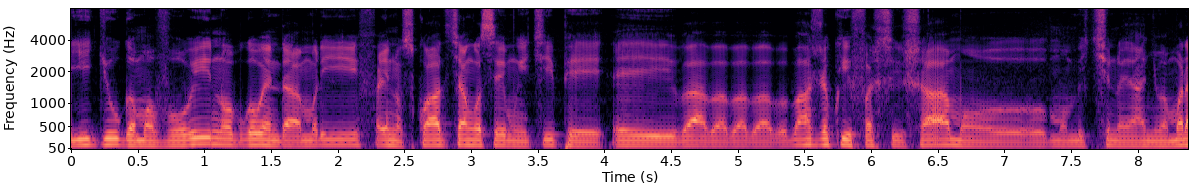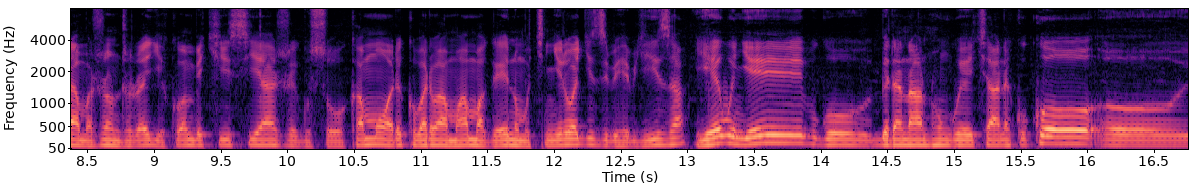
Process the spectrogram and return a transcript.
y'igihugu amavubi nubwo wenda muri fayino squad cyangwa se mu ikipe eh, ba- ba- ba- ba- baje kwifashisha mu mikino ya nyuma muri aya majonjoro y'igikombe cy'isi yaje gusohokamo ariko bari bamuhamagaye ni umukinnyi wagize ibihe byiza. Yewe ubwo biranantunguye cyane kuko uh,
